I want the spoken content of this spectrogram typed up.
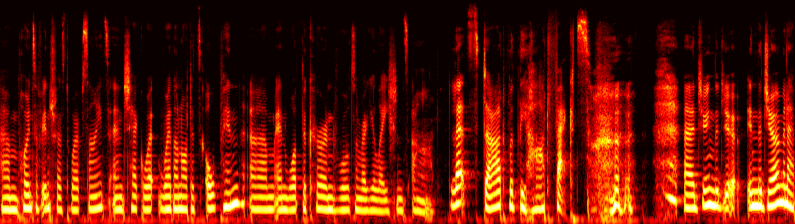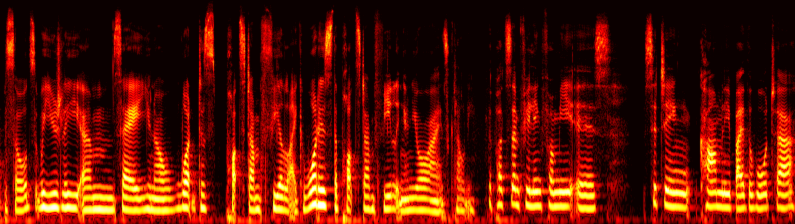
um, points of interest websites and check wh whether or not it's open um, and what the current rules and regulations are. Let's start with the hard facts. Uh, during the in the German episodes, we usually um, say, you know, what does Potsdam feel like? What is the Potsdam feeling in your eyes, Claudi? The Potsdam feeling for me is sitting calmly by the water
